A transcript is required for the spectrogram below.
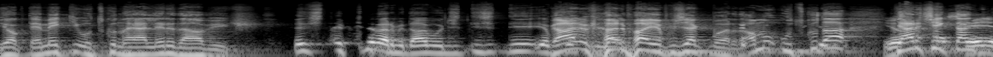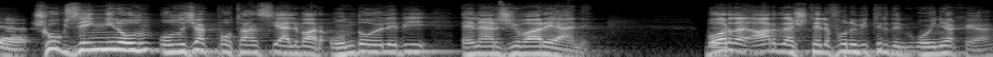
Yok demek ki Utku'nun hayalleri daha büyük. Hiç tepki de vermedi abi o ciddi ciddi yapıyor. Galiba, galiba yapacak bu arada. Ama Utku'da Yok, gerçekten şey ya, çok zengin ol- olacak potansiyel var. Onda öyle bir enerji var yani. Bu Evet. arada harbiden şu telefonu bitir de bir oynayak ya.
